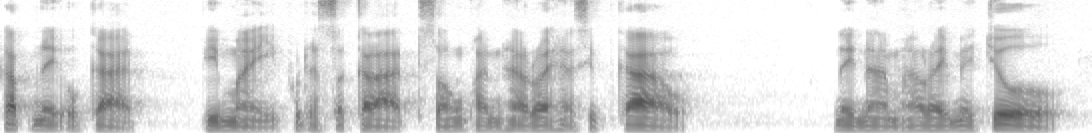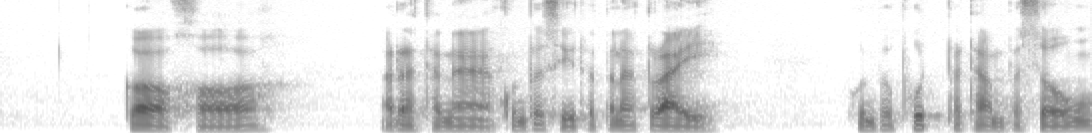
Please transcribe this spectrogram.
ครับในโอกาสปีใหม่พุทธศักราช 2559 ในนามมหาวิทยายแม่โจ้ก็ขออารัธนาคุณพระศรีรัตนตรัย คุณพระพุทธพระธรรมพระสงฆ์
